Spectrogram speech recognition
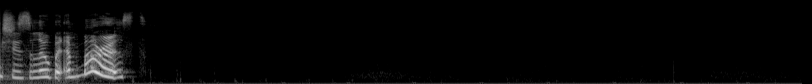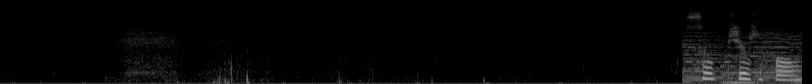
Think she's a little bit embarrassed. So beautiful.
